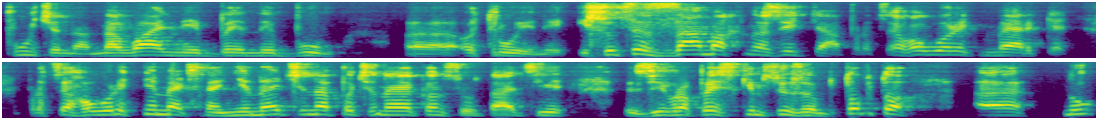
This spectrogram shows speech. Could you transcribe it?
Путіна Навальний би не був е, отруєний, і що це замах на життя. Про це говорить Меркель, про це говорить Німеччина. Німеччина починає консультації з Європейським Союзом. Тобто, е, ну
